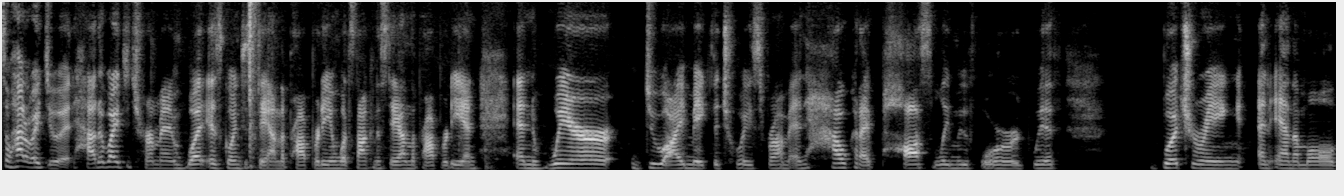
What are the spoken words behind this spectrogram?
So how do I do it? How do I determine what is going to stay on the property and what's not going to stay on the property and and where do I make the choice from and how could I possibly move forward with butchering an animal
